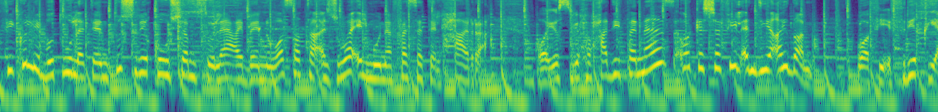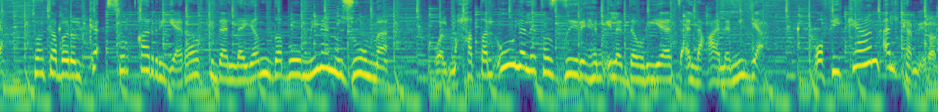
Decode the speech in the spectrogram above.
في كل بطولة تشرق شمس لاعب وسط أجواء المنافسة الحارة ويصبح حديث الناس وكشافي الأندية أيضا. وفي إفريقيا تعتبر الكأس القارية رافدا لا ينضب من النجوم. والمحطة الأولى لتصديرهم إلى الدوريات العالمية. وفي كان الكاميرون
